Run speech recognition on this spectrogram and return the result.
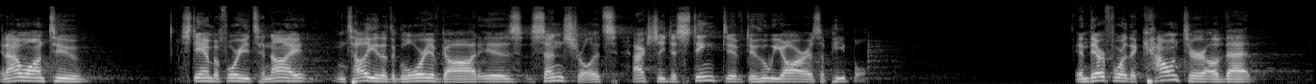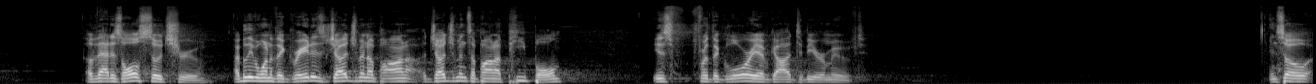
And I want to stand before you tonight and tell you that the glory of God is central. It's actually distinctive to who we are as a people. And therefore, the counter of that, of that is also true. I believe one of the greatest judgment upon, judgments upon a people is for the glory of God to be removed. And so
